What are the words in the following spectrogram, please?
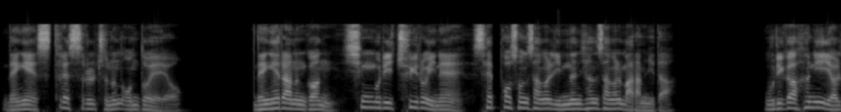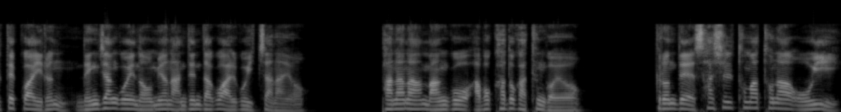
냉해 스트레스를 주는 온도예요. 냉해라는 건 식물이 추위로 인해 세포 손상을 입는 현상을 말합니다. 우리가 흔히 열대과일은 냉장고에 넣으면 안 된다고 알고 있잖아요. 바나나, 망고, 아보카도 같은 거요. 그런데 사실 토마토나 오이,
